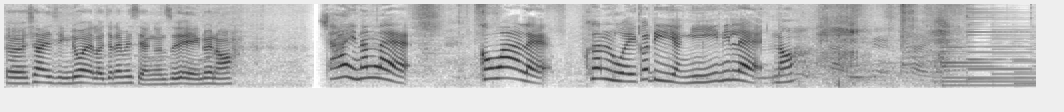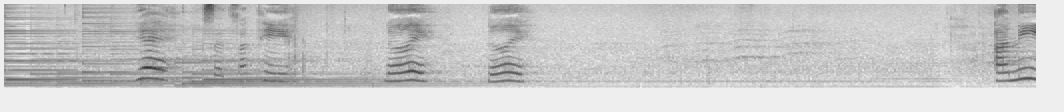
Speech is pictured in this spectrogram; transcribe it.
เออ ใช่จริงด้วยเราจะได้ไม่เสียเงินซื้อเองด้วยเนาะ ใช่นั่นแหละ ก็ว่าแหละ เพื่อนรวยก็ดีอย่างนี้นี่แหละเนาะเย้เสร็จสักที เนย เนย อันนี่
